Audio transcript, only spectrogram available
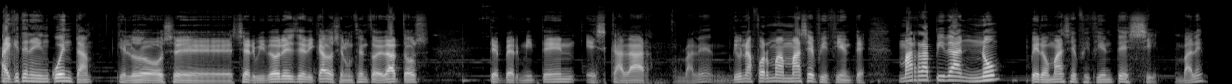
hay que tener en cuenta que los eh, servidores dedicados en un centro de datos te permiten escalar, ¿vale? De una forma más eficiente. Más rápida no, pero más eficiente sí, ¿vale?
